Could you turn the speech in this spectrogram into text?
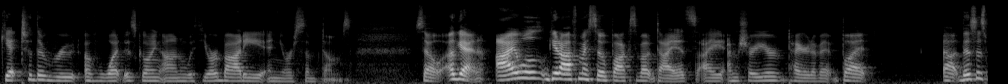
get to the root of what is going on with your body and your symptoms. So again, I will get off my soapbox about diets. I, I'm sure you're tired of it, but uh, this is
